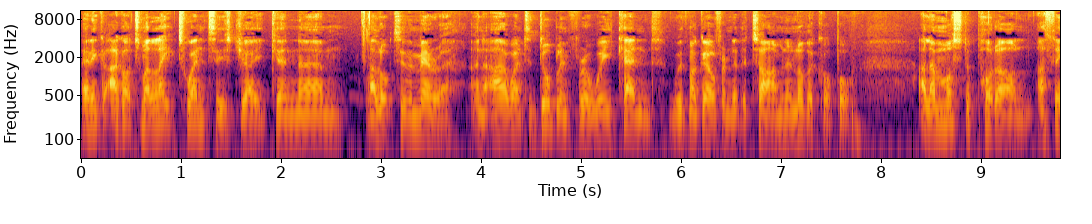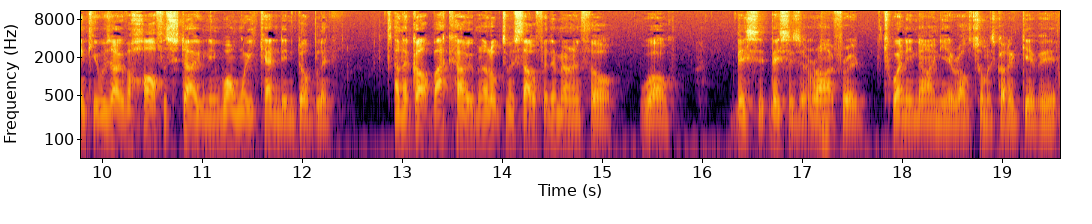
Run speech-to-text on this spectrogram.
And it, I got to my late twenties, Jake, and um, I looked in the mirror, and I went to Dublin for a weekend with my girlfriend at the time and another couple, and I must have put on, I think it was over half a stone in one weekend in Dublin. And I got back home and I looked at myself in the mirror and thought, whoa, this this isn't right for a 29 year old. Someone's got to give it.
